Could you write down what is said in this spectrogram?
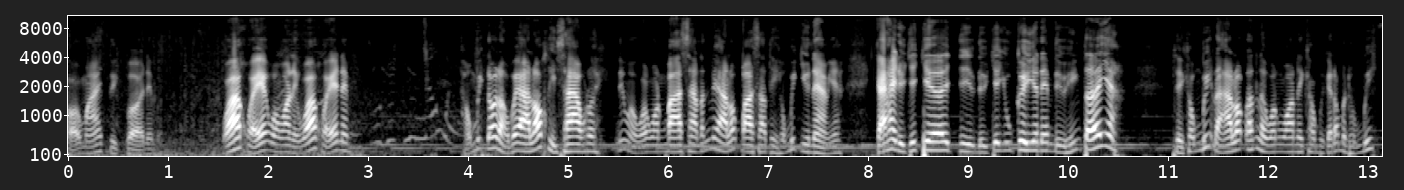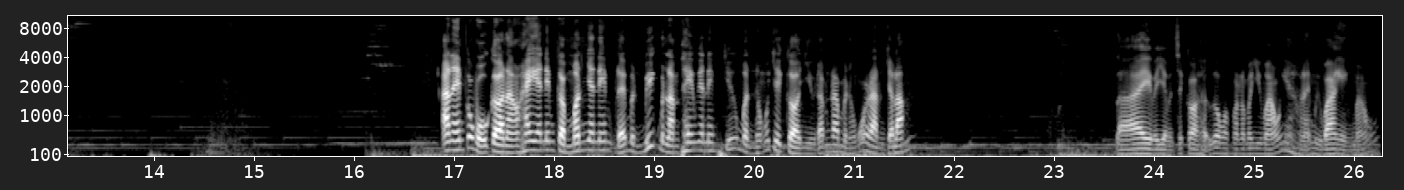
thoải mái tuyệt vời anh em. Quá khỏe, quanh quanh này quá khỏe anh em không biết đối đầu với alot thì sao thôi. Nếu mà quanh quanh ba sao đánh với alot ba sao thì không biết như nào nha. Cả hai đều chơi chơi đều, đều chơi yuki anh em đều hiến tế nha. Thì không biết là alot đánh là quanh quanh hay không thì cái đó mình không biết. Anh em có bộ cờ nào hay anh em comment nha anh em để mình biết mình làm theo nha anh em chứ mình không có chơi cờ nhiều đâm ra mình không có rành cho lắm. Đây bây giờ mình sẽ coi thử con bao nhiêu máu nha hồi nãy 13 ngàn máu.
